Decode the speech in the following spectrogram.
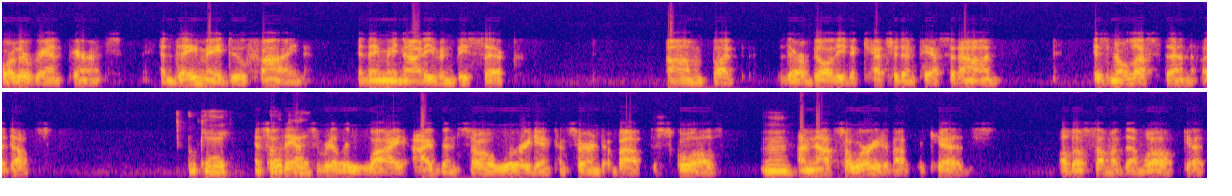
or their grandparents, and they may do fine, and they may not even be sick. Um, but their ability to catch it and pass it on is no less than adults. Okay. And so Okay. that's really why I've been so worried and concerned about the schools. Mm, I'm not so worried about the kids, although some of them will get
